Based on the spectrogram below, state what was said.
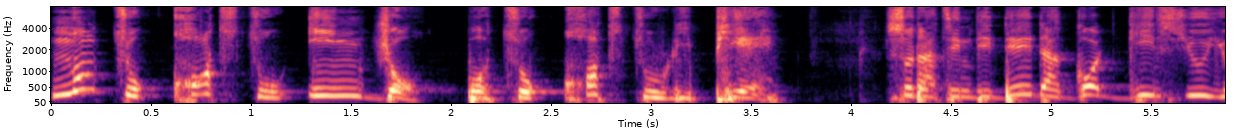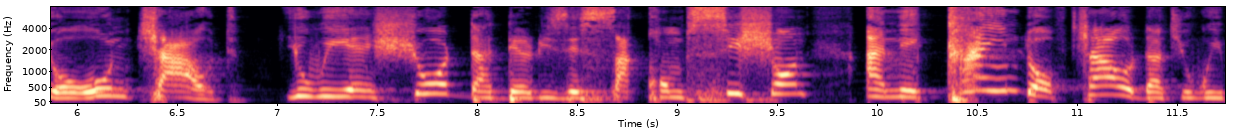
Not to cut to injure, but to cut to repair. So that in the day that God gives you your own child, you will ensure that there is a circumcision and a kind of child that you will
